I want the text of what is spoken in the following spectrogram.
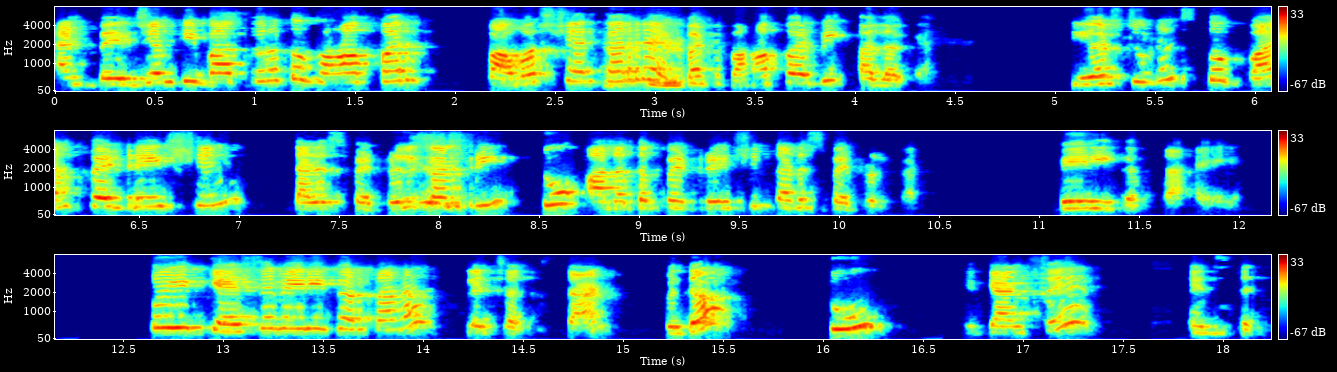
एंड बेल्जियम की बात करो तो वहाँ पर पावर शेयर कर रहे हैं बट वहाँ पर भी अलग है क्लियर स्टूडेंट्स तो one federation that is federal country to another federation that is federal country vary करता है तो ये कैसे वेरी करता है let's understand with two you can say instances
